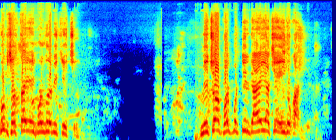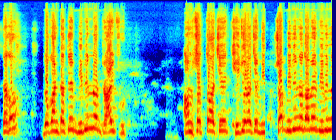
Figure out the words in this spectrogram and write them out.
খুব সস্তায় এই ফলগুলো বিক্রি হচ্ছে। মেচুয়া ফলপট্টির গায়েই আছে এই দোকান। দেখো, দোকানটাতে বিভিন্ন ড্রাই ফ্রুট আমসত্ব আছে খেজুর আছে সব বিভিন্ন দামের বিভিন্ন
